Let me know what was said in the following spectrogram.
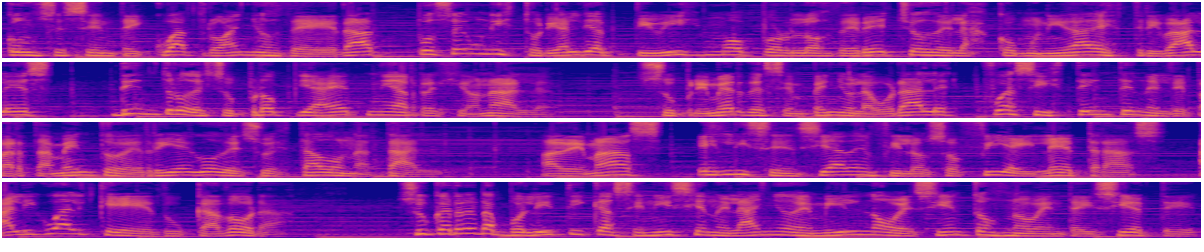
con 64 años de edad, posee un historial de activismo por los derechos de las comunidades tribales dentro de su propia etnia regional. Su primer desempeño laboral fue asistente en el departamento de riego de su estado natal. Además, es licenciada en Filosofía y Letras, al igual que educadora. Su carrera política se inicia en el año de 1997,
